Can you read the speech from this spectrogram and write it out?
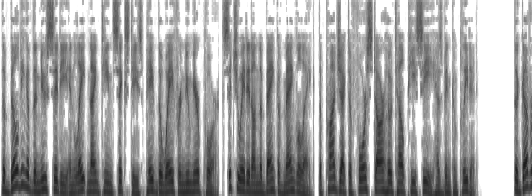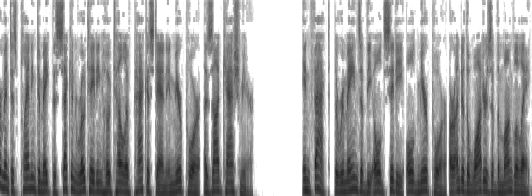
The building of the new city in late 1960s paved the way for New Mirpur, situated on the bank of Manglalake. The project of four-star Hotel PC has been completed. The government is planning to make the second rotating hotel of Pakistan in Mirpur, Azad Kashmir. In fact, the remains of the old city old Mirpur are under the waters of the Mangla Lake.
